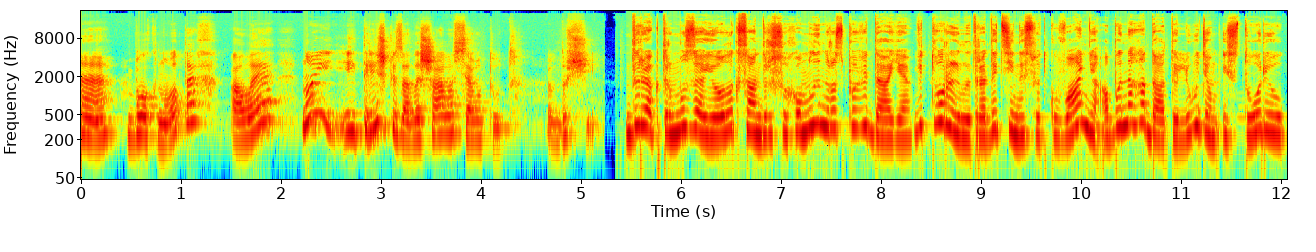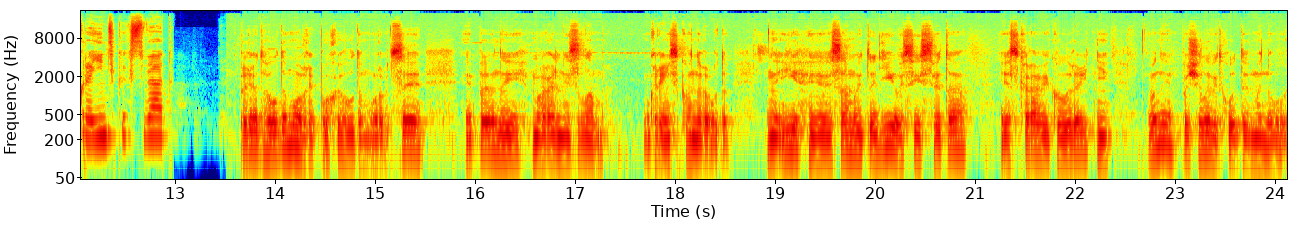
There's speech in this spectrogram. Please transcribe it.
е, блокнотах, але ну і, і трішки залишалося отут, в душі. Директор музею Олександр Сухомлин розповідає, відтворили традиційне святкування, аби нагадати людям історію українських свят. Період голодомору, епохи голодомору це е, певний моральний злам українського народу. І е, саме тоді оці свята яскраві, колоритні, вони почали відходити в минуле.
